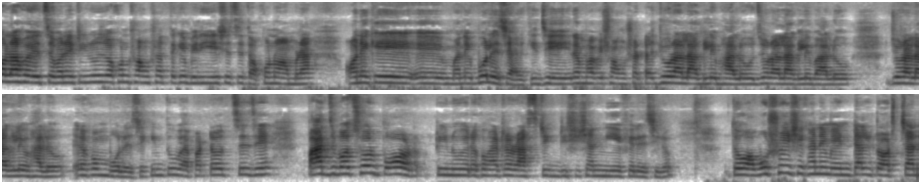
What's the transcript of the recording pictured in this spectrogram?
বলা হয়েছে। মানে টিনু যখন সংসার থেকে বেরিয়ে এসেছে, তখনও আমরা অনেকে মানে বলেছে আর কি যে এরমভাবে সংসারটা জোড়া লাগলে ভালো, জোড়া লাগলে ভালো, জোড়া লাগলে ভালো, এরকম বলেছে। কিন্তু ব্যাপারটা হচ্ছে যে পাঁচ বছর পর টিনু এরকম একটা রাস্ট্রিক ডিসিশান নিয়ে ফেলেছিল। তো অবশ্যই সেখানে মেন্টাল টর্চার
